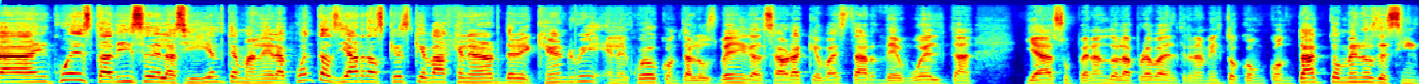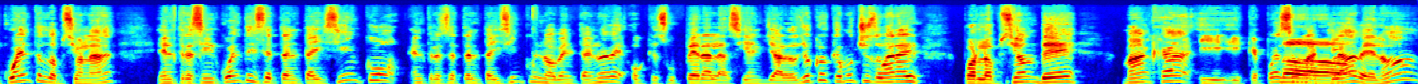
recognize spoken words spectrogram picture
La encuesta dice de la siguiente manera: ¿Cuántas yardas crees que va a generar Derrick Henry en el juego contra los Bengals ahora que va a estar de vuelta ya superando la prueba de entrenamiento con contacto? Menos de 50 es la opción A, entre 50 y 75, entre 75 y 99 o que supera las 100 yardas. Yo creo que muchos se van a ir por la opción de Manja y, que puede ser la clave, ¿no?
